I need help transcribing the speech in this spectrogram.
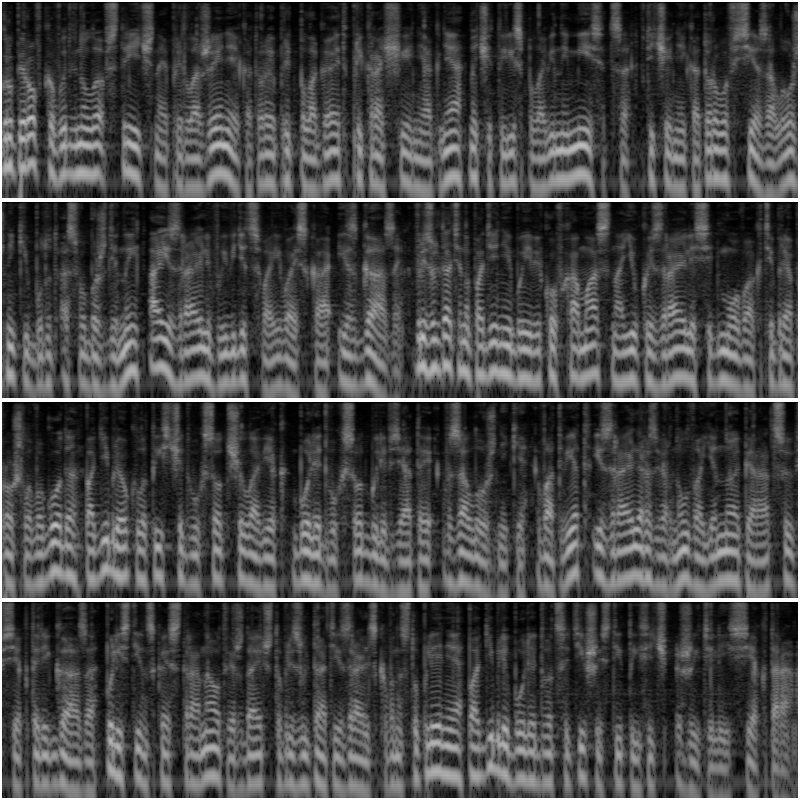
Группировка выдвинула встречное предложение, которое предполагает прекращение огня на 4,5 месяца, в течение которого все заложники будут освобождены, а Израиль выведет свои войска из Газы. В результате нападения боевиков Хамас на юг Израиля 7 октября прошлого года погибли около 1200 человек, более 200 были взяты в заложники. В ответ Израиль развернул военную операцию в секторе Газа. Палестинская сторона утверждает, что в результате израильского наступления погибли более 26 тысяч жителей сектора.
